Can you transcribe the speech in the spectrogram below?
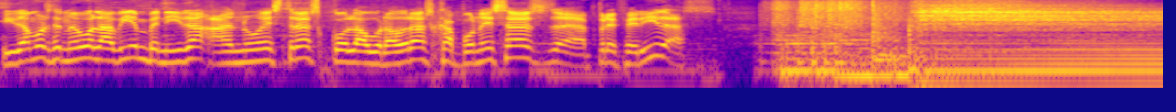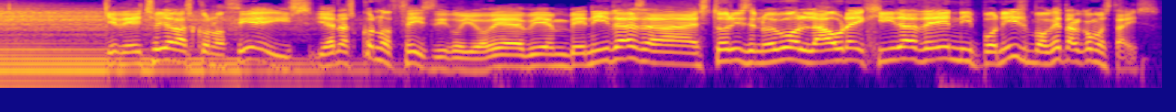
y damos de nuevo la bienvenida a nuestras colaboradoras japonesas eh, preferidas. Que de hecho ya las conocíais, ya las conocéis, digo yo. Eh, Bienvenidas a Stories de nuevo, Laura y Gira de Niponismo. ¿Qué tal? ¿Cómo estáis?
